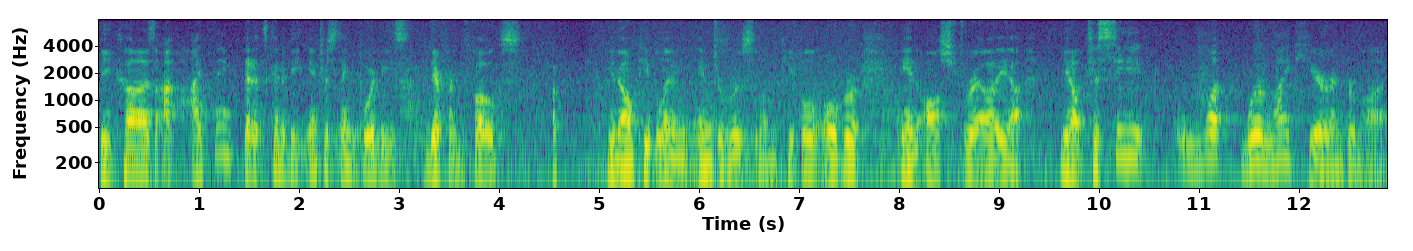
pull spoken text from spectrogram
because I, I think that it's going to be interesting for these different folks, uh, you know, people in, in Jerusalem, people over in Australia, you know, to see what we're like here in Vermont.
